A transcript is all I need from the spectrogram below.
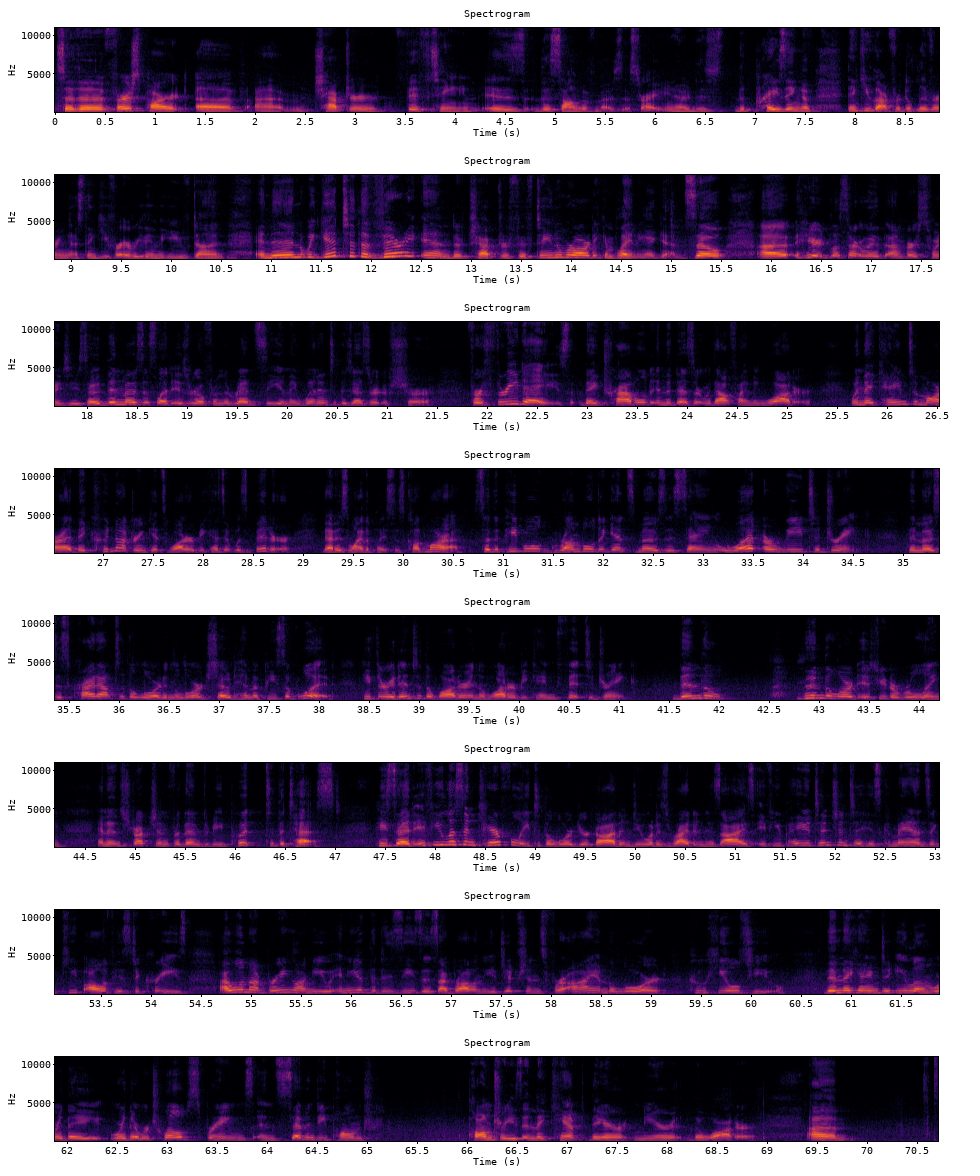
So the first part of um, chapter 15 is the song of Moses, right? You know, this the praising of thank you God for delivering us. Thank you for everything that you've done. And then we get to the very end of chapter 15 and we're already complaining again. So uh, here, let's start with um, verse 22. So then Moses led Israel from the Red Sea and they went into the desert of Shur. For three days they traveled in the desert without finding water. When they came to Marah, they could not drink its water because it was bitter. That is why the place is called Marah. So the people grumbled against Moses, saying, What are we to drink? Then Moses cried out to the Lord, and the Lord showed him a piece of wood. He threw it into the water, and the water became fit to drink. Then the, then the Lord issued a ruling, an instruction for them to be put to the test. He said, If you listen carefully to the Lord your God and do what is right in his eyes, if you pay attention to his commands and keep all of his decrees, I will not bring on you any of the diseases I brought on the Egyptians, for I am the Lord who heals you. Then they came to Elim, where, they, where there were 12 springs and 70 palm, palm trees, and they camped there near the water. Um,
